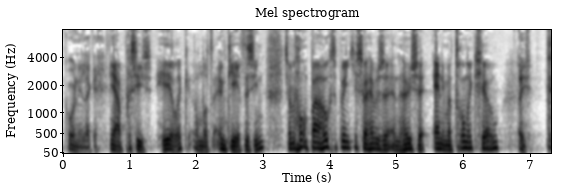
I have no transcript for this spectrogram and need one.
corny lekker. Ja, precies. Heerlijk om dat een keer te zien. Zijn wel een paar hoogtepuntjes. Zo hebben ze een heuse animatronic show. Hey,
